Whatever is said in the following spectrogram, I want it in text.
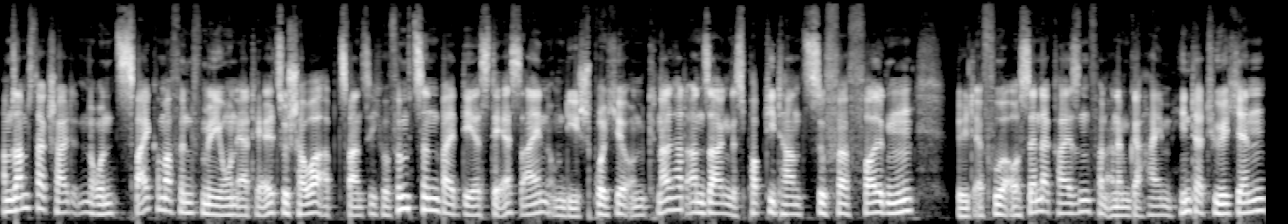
Am Samstag schalteten rund 2,5 Millionen RTL-Zuschauer ab 20.15 Uhr bei DSDS ein, um die Sprüche und Knallhart-Ansagen des Pop-Titans zu verfolgen. Bild erfuhr aus Senderkreisen von einem geheimen Hintertürchen.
